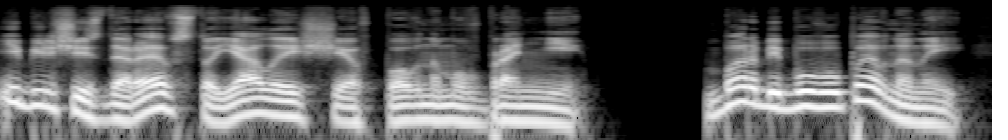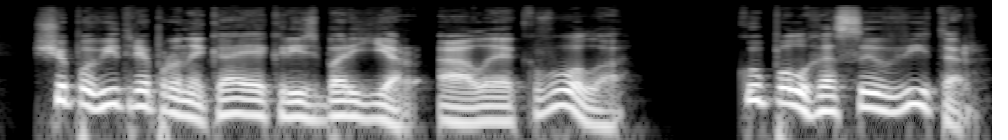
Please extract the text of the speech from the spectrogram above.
і більшість дерев стояли ще в повному вбранні. Барбі був упевнений, що повітря проникає крізь бар'єр, але кволо. Купол гасив вітер.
